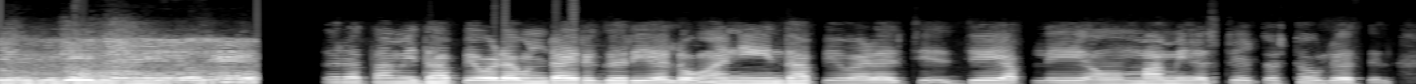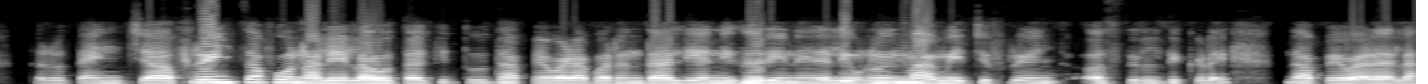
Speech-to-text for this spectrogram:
एरवी नाही. तर आता आम्ही धापेवाड्याहून डायरेक्ट घरी आलो आणि धापेवाड्याचे जे आपले मामीनं स्टेटस ठेवले असेल तर त्यांच्या फ्रेंडचा फोन आलेला होता की तू धापेवाड्यापर्यंत आली आणि घरी नाही आली म्हणून मामीची फ्रेंड असेल तिकडे धापेवाड्याला.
